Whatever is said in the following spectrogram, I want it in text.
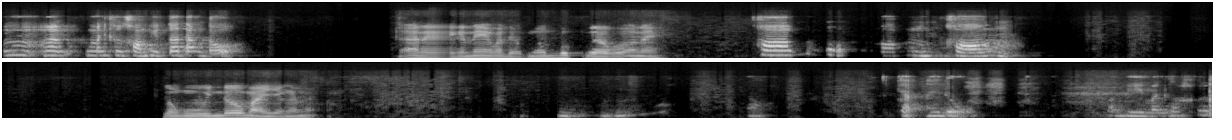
อืมมันมันคือคอมพิวเตอร์ตั้งโต๊ะอะไรกันแน่ว่าเดี๋ยวโน้ตบุ๊กเดี๋ยวว่าอะไรคอมคอมคอม ลงวินโดว์ใหม่อย่างนั้นนะจัดให้ดูบางทีมันก็ขึ้น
